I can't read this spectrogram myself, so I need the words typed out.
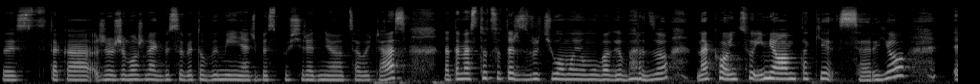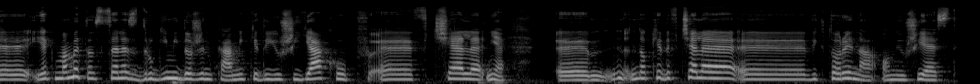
To jest taka, że, że można jakby sobie to wymieniać bezpośrednio cały czas. Natomiast to, co też zwróciło moją uwagę bardzo na końcu i miałam takie serio, e, jak mamy tę scenę z drugimi dożynkami, kiedy już Jakub e, w ciele, nie, no kiedy w ciele e, Wiktoryna on już jest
